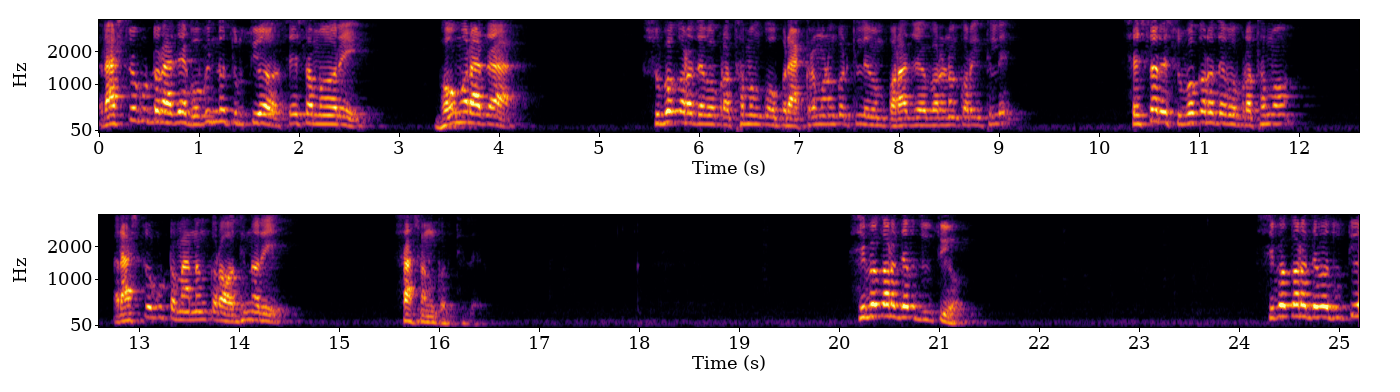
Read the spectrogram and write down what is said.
ରାଷ୍ଟ୍ରକୂଟ ରାଜା ଗୋବିନ୍ଦ ତୃତୀୟ ସେ ସମୟରେ ଭୌମ ରାଜା ଶୁଭକର ଦେବ ପ୍ରଥମଙ୍କ ଉପରେ ଆକ୍ରମଣ କରିଥିଲେ ଏବଂ ପରାଜୟ ବରଣ କରିଥିଲେ। ଶେଷରେ ଶୁଭକର ଦେବ ପ୍ରଥମ ରାଷ୍ଟ୍ରକୂଟମାନଙ୍କର ଅଧୀନରେ ଶାସନ କରିଥିଲେ। ଶିବକର ଦେବ ଦ୍ୱିତୀୟ। ଶିବକର ଦେବ ଦ୍ୱିତୀୟ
